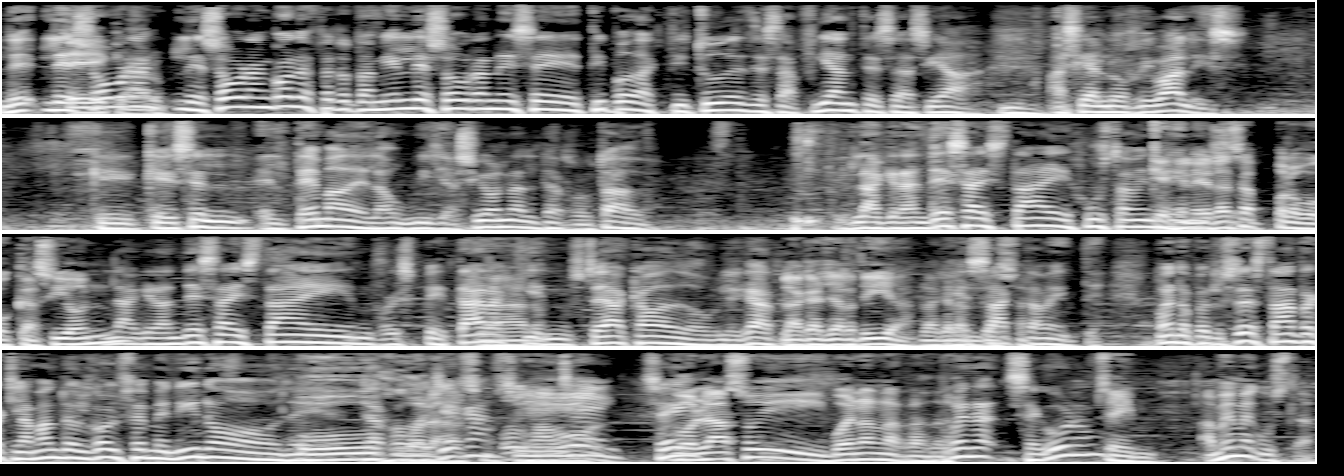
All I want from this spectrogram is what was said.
Le, le Sí, sobran, claro. le sobran goles, pero también le sobran ese tipo de actitudes desafiantes hacia, hacia los rivales, que, que es el, el tema de la humillación al derrotado. La grandeza está eh, justamente Que en genera eso. esa provocación. La grandeza está en respetar a quien usted acaba de doblegar. La gallardía, la grandeza. Exactamente. Bueno, pero ustedes estaban reclamando el gol femenino de, Uh, de Rodallega. golazo, sí. Sí. Golazo y buena narradora. Buena, ¿Seguro? Sí, a mí me gusta.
